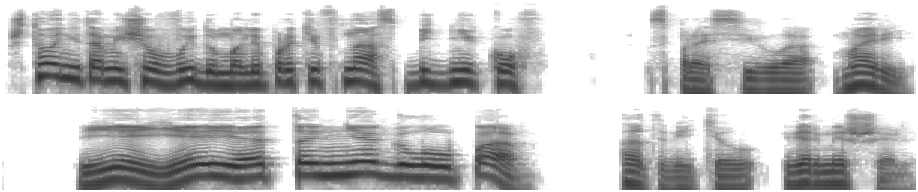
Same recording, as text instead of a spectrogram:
«Что они там еще выдумали против нас, бедняков?» — спросила Мари. «Ей-ей, это не глупо», — ответил Вермишель.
